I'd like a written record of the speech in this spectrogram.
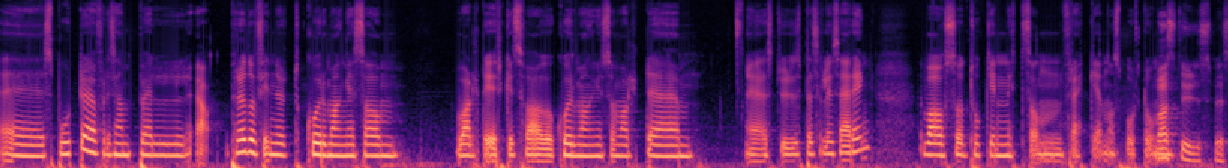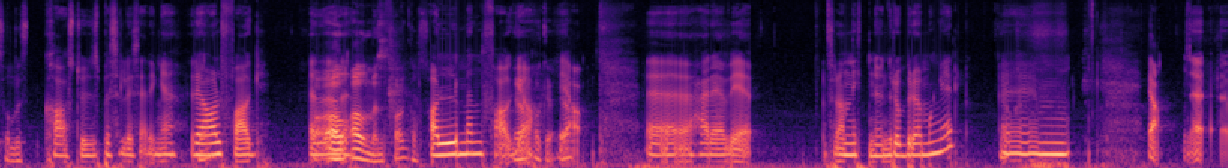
eh, Spurte f.eks. Ja, prøvde å finne ut hvor mange som valgte yrkesfag, og hvor mange som valgte eh, studiespesialisering. Var også tok en litt sånn frekk en og spurte om Hva er studiespesialist? hva studiespesialisering er. Realfag. Eller, Al allmennfag, altså? Allmennfag, ja. Ja, okay, ja. ja. Uh, her er vi fra 1900 og Brødmangel. Ja. Ehm, ja. Eh,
